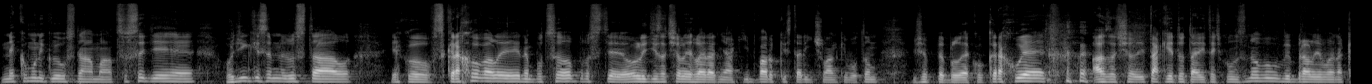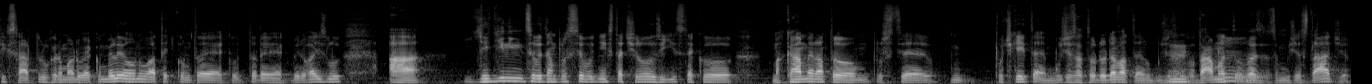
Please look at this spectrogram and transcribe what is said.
nekomunikují s náma, co se děje, hodinky jsem nedostal, jako zkrachovali, nebo co, prostě jo, lidi začali hledat nějaký dva roky starý články o tom, že Pebble jako krachuje a začali, tak je to tady teď znovu, vybrali na Kickstarteru hromadu jako milionů a teď to je jako, to jde jakoby do hajzlu. A jediný, co by tam prostě od nich stačilo říct, jako makáme na tom, prostě počkejte, může za to dodavatel, může za to tamhle to, Hmm. se může stát, že jo.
